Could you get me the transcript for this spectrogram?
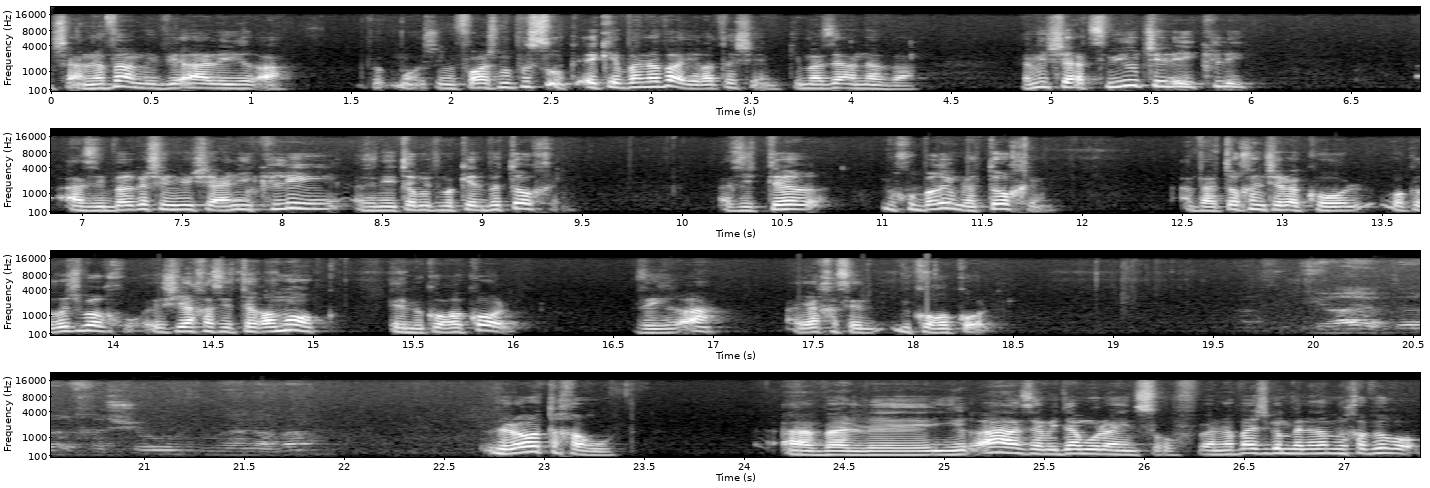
שענווה מביאה ליראה, כמו שמפורש בפסוק, עקב ענווה יראת השם, כי מה זה ענווה? מבין שהעצמיות שלי היא כלי. אז ברגע שאני מבין שאני כלי, אז אני יותר מתמקד בתוכן. אז יותר מחוברים לתוכן. והתוכן של הכל הוא הקדוש ברוך הוא, יש יחס יותר עמוק אל מקור הכל, זה יראה. היחס אל מקור הכל. יראה יותר חשוב מענווה? זה לא תחרות, אבל אה, יראה זה עמידה מול האינסוף, וענווה יש גם בן אדם לחברו.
